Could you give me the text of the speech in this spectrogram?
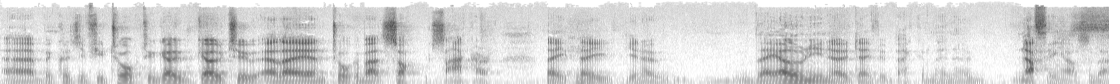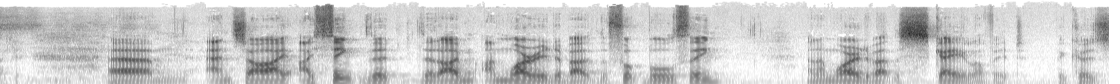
Uh, because if you talk to go go to LA and talk about soc- soccer, they, they you know they only know David Beckham. They know nothing else about it. Um, and so I, I think that, that I'm, I'm worried about the football thing, and I'm worried about the scale of it because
